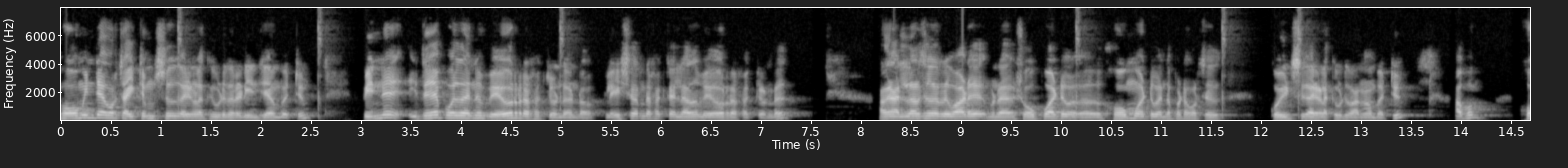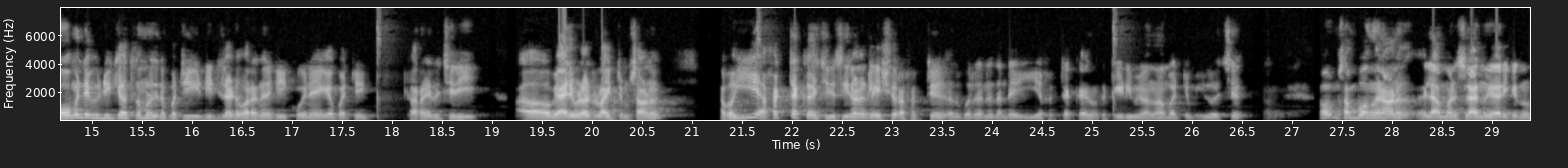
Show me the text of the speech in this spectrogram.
ഹോമിന്റെ കുറച്ച് ഐറ്റംസ് കാര്യങ്ങളൊക്കെ ഇവിടെ റെഡീം ചെയ്യാൻ പറ്റും. പിന്നെ ഇതേപോലെ തന്നെ വേറൊരു എഫക്റ്റ് ഉണ്ട് കണ്ടോ? ഗ്ലേഷ്യറിന്റെ എഫക്റ്റ് അല്ലാതെ വേറൊരു എഫക്റ്റ് ഉണ്ട്. അങ്ങനെ അല്ലാതെ ചില റിവാർഡ് നമ്മുടെ ഷോപ്പുമായിട്ട് ഹോമുമായിട്ട് ബന്ധപ്പെട്ട കുറച്ച് കോയിൻസ് കാര്യങ്ങളൊക്കെ ഇവിടെ വാങ്ങാൻ പറ്റും. അപ്പം ഹോമിന്റെ വീഡിയോക്കകത്ത് നമ്മൾ ഇതിനെപ്പറ്റി ഡീറ്റെയിൽ ആയിട്ട് പറയാൻ എനിക്ക് ഈ കോയിനെയൊക്കെ പറ്റി. കാരണം ഇത് ഇച്ചിരി വാല്യുബിൾ ആയിട്ടുള്ള ഐറ്റംസ് ആണ്. അപ്പോൾ ഈ എഫക്റ്റ് ഒക്കെ ഇച്ചിരി സീനാണ് ഗ്ലേഷ്യർ എഫക്റ്റ് അതുപോലെ തന്നെ തന്റെ ഈ എഫക്റ്റ് ഒക്കെ നമുക്ക് ടി ഡി വാങ്ങാൻ പറ്റും ഇത് വെച്ച്. അപ്പം സംഭവം അങ്ങനെയാണ്. എല്ലാം മനസ്സിലായെന്ന് വിചാരിക്കുന്നു.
